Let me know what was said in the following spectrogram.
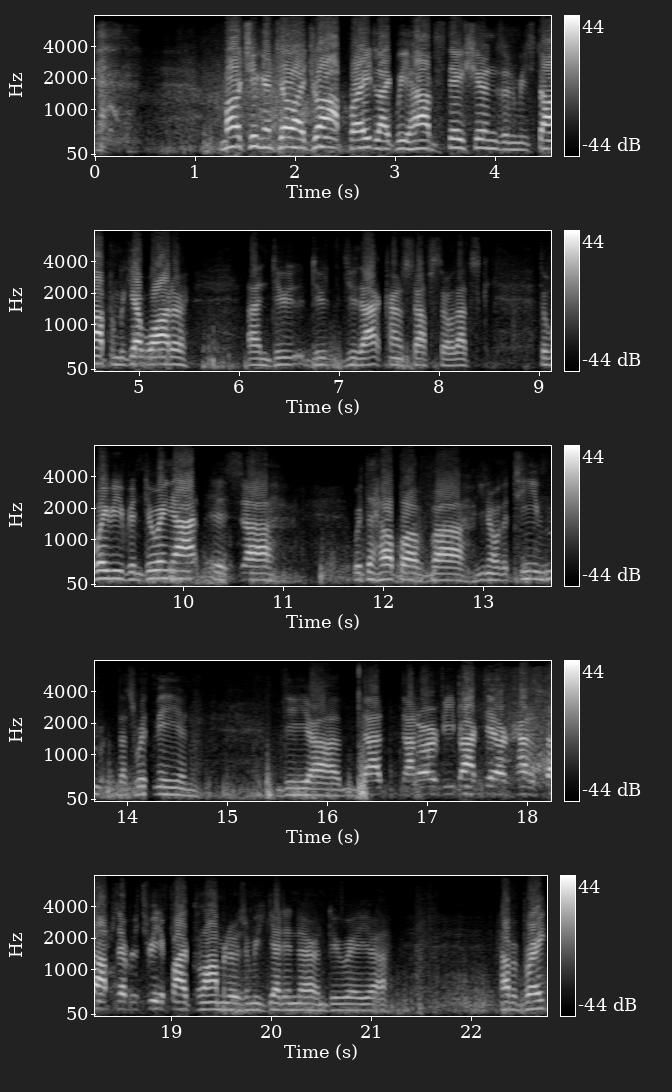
marching until I drop, right? Like we have stations and we stop and we get water and do do do that kind of stuff. So that's the way we've been doing that is uh, with the help of uh, you know the team that's with me and the uh, that that RV back there kind of stops every three to five kilometers and we get in there and do a uh, have a break,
